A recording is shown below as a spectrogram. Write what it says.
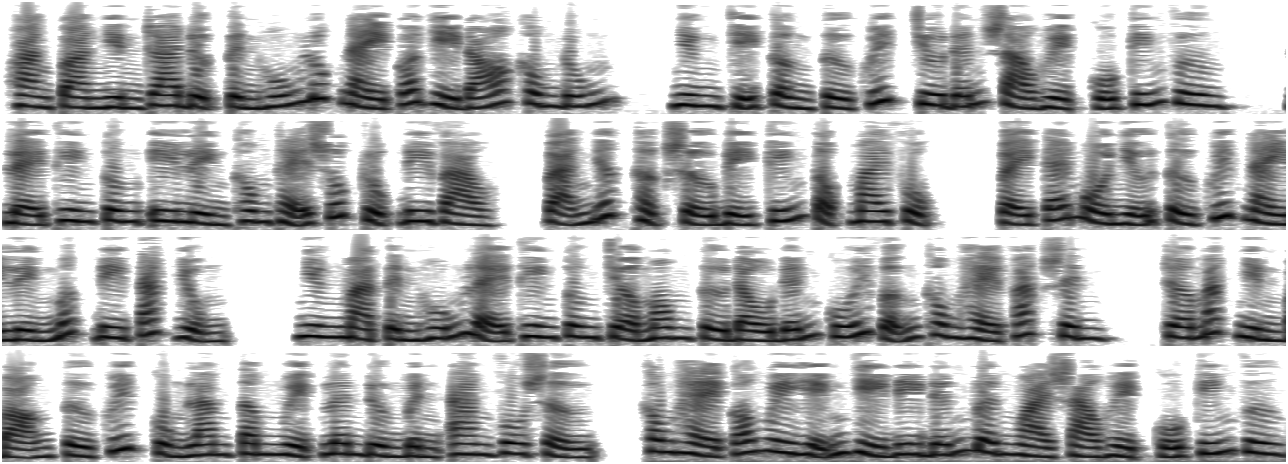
hoàn toàn nhìn ra được tình huống lúc này có gì đó không đúng, nhưng chỉ cần từ khuyết chưa đến sào huyệt của kiến vương, lệ thiên tuân y liền không thể sốt ruột đi vào, vạn nhất thật sự bị kiến tộc mai phục, vậy cái mồi nhữ từ khuyết này liền mất đi tác dụng, nhưng mà tình huống lệ thiên tuân chờ mong từ đầu đến cuối vẫn không hề phát sinh, trơ mắt nhìn bọn từ khuyết cùng Lam Tâm Nguyệt lên đường bình an vô sự, không hề có nguy hiểm gì đi đến bên ngoài sào huyệt của kiến vương.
